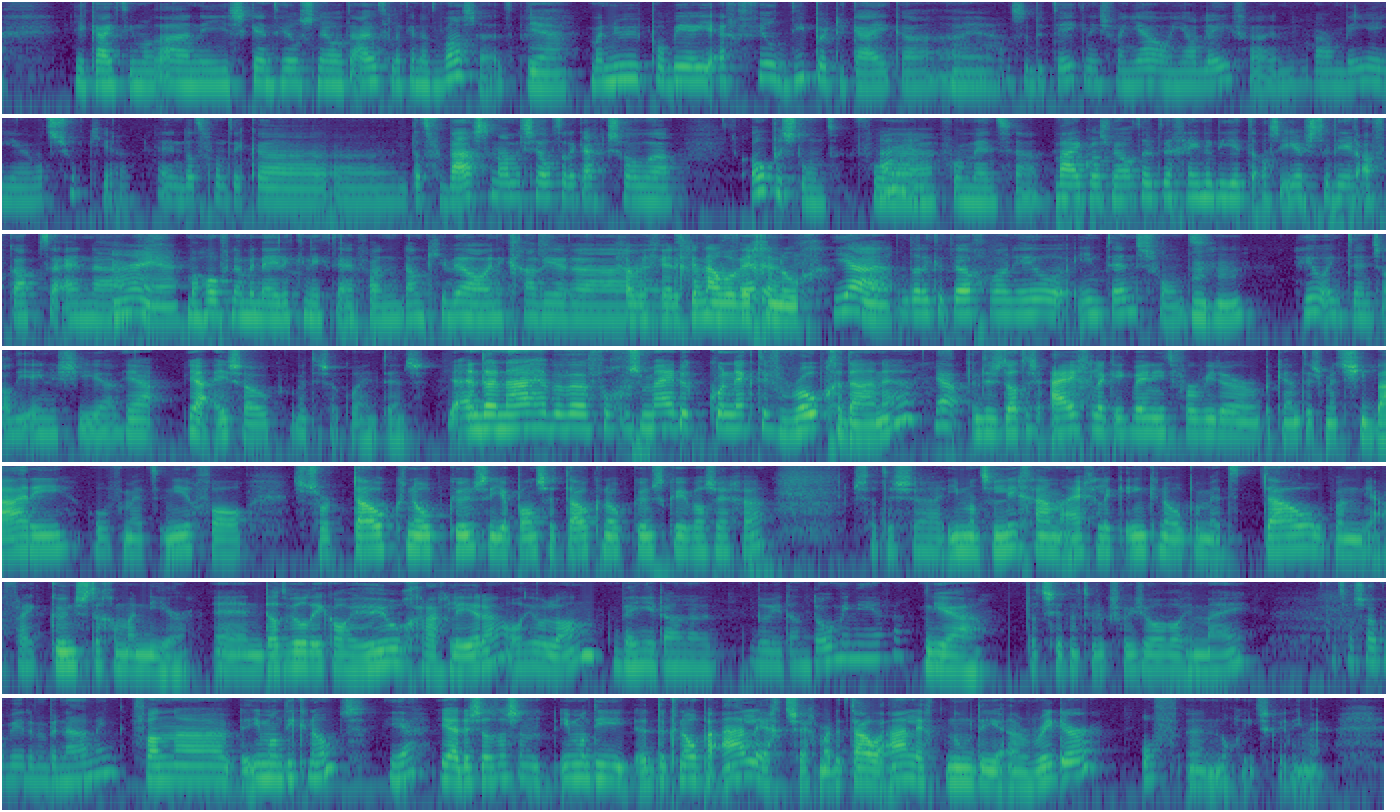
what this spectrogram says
Je kijkt iemand aan en je scant heel snel het uiterlijk en dat was het. Ja. Maar nu probeer je echt veel dieper te kijken. Oh, ja. Wat is de betekenis van jou en jouw leven? En waarom ben je hier? Wat zoek je? En dat vond ik... Uh, uh, dat verbaasde me aan mezelf dat ik eigenlijk zo open stond voor, ja. voor mensen. Maar ik was wel altijd degene die het als eerste weer afkapte en Ah, mijn hoofd naar beneden knikte en van dankjewel en ik ga weer, ga weer verder. Ik vind het nou wel weer genoeg. Ja, ja, omdat ik het wel gewoon heel intens vond. Mm -hmm. Heel intens, al die energieën. Ja. ja, is ook. Maar het is ook wel intens. Ja, en daarna hebben we volgens mij de Connective Rope gedaan, hè? Ja. Dus dat is eigenlijk, ik weet niet voor wie er bekend is met Shibari. Of met in ieder geval een soort touwknoopkunst. Een Japanse touwknoopkunst kun je wel zeggen. Dus dat is uh, iemands lichaam eigenlijk inknopen met touw op een ja, vrij kunstige manier. En dat wilde ik al heel graag leren, al heel lang. Ben je dan, uh, wil je dan domineren? Ja, dat zit natuurlijk sowieso al wel in mij. Wat was ook alweer de benaming? Van uh, iemand die knoopt? Ja. Ja, dus dat was een, iemand die de knopen aanlegt, zeg maar. De touwen aanlegt noemde je een rigger of een, nog iets, ik weet niet meer.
